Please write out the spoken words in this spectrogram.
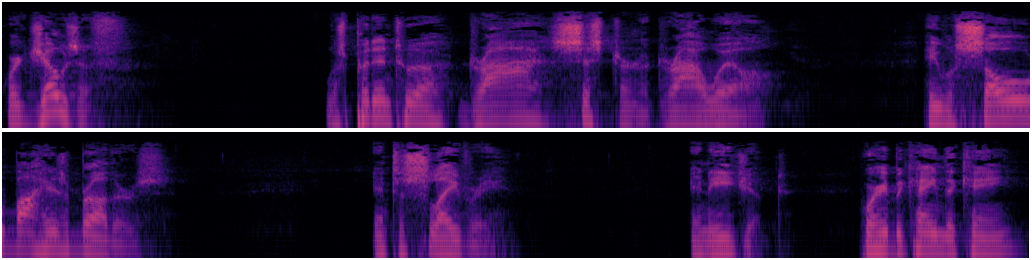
where Joseph was put into a dry cistern, a dry well. He was sold by his brothers into slavery in Egypt, where he became the king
